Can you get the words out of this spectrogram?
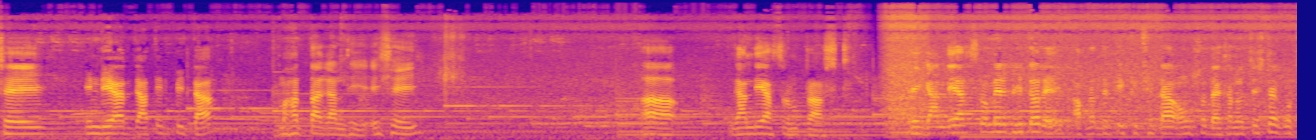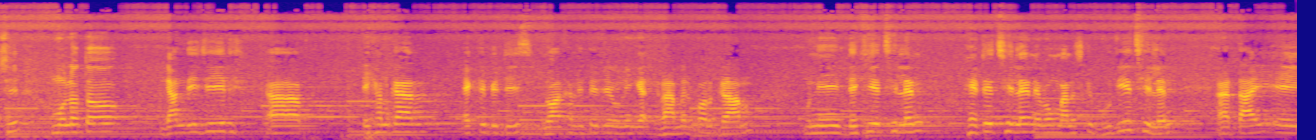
সেই ইন্ডিয়ার জাতির পিতা মহাত্মা গান্ধী সেই গান্ধী আশ্রম ট্রাস্ট। এই গান্ধী আশ্রমের ভিতরে আপনাদেরকে কিছুটা অংশ দেখানোর চেষ্টা করছি। মূলত গান্ধীজির এখানকার অ্যাক্টিভিটিস নোয়াখালীতে যে উনি গ্রামের পর গ্রাম, উনি দেখিয়েছিলেন, হেঁটেছিলেন এবং মানুষকে বুঝিয়েছিলেন তাই এই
